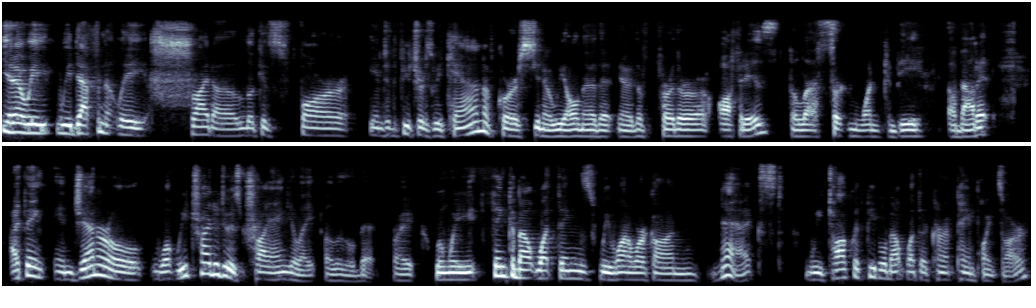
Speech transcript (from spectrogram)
You know, we we definitely try to look as far into the future as we can. Of course, you know, we all know that, you know, the further off it is, the less certain one can be about it. I think in general, what we try to do is triangulate a little bit, right? When we think about what things we want to work on next, we talk with people about what their current pain points are.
